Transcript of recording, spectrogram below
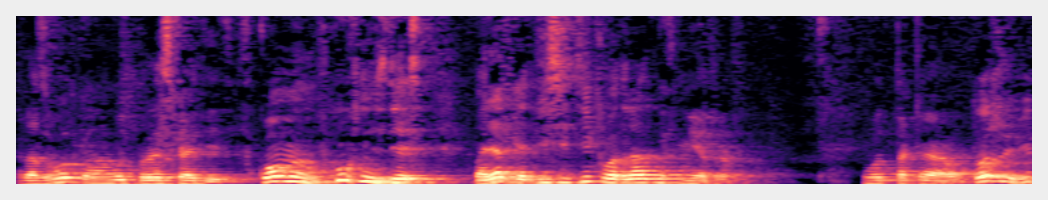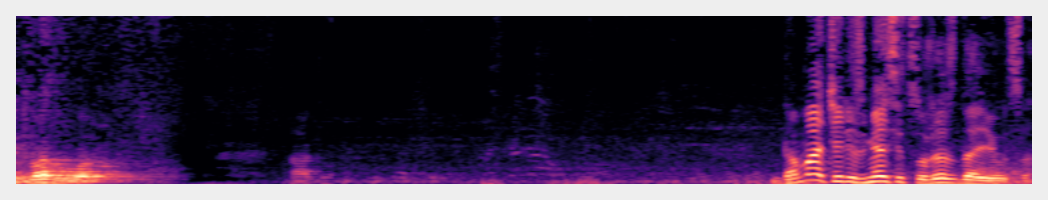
Разводка она будет происходить. В, комнате, в кухне здесь порядка 10 квадратных метров. Вот такая вот. Тоже вид во двор. Дома через месяц уже сдаются.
